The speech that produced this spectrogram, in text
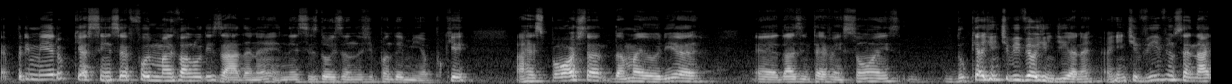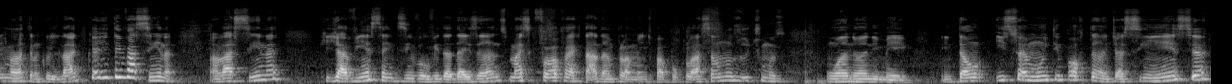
É, primeiro que a ciência foi mais valorizada né, nesses dois anos de pandemia, porque a resposta da maioria é, das intervenções do que a gente vive hoje em dia, né? A gente vive um cenário de maior tranquilidade porque a gente tem vacina. Uma vacina que já vinha sendo desenvolvida há 10 anos, mas que foi ofertada amplamente para a população nos últimos um ano, um ano e meio. Então, isso é muito importante, a ciência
